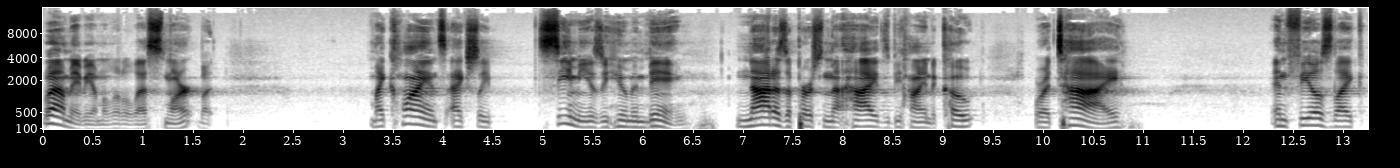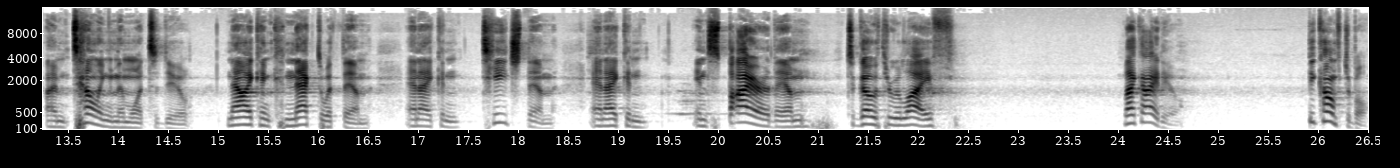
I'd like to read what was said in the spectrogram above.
well, maybe I'm a little less smart, but my clients actually see me as a human being, not as a person that hides behind a coat or a tie and feels like I'm telling them what to do. Now I can connect with them and I can teach them and I can inspire them to go through life like I do. Be comfortable.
